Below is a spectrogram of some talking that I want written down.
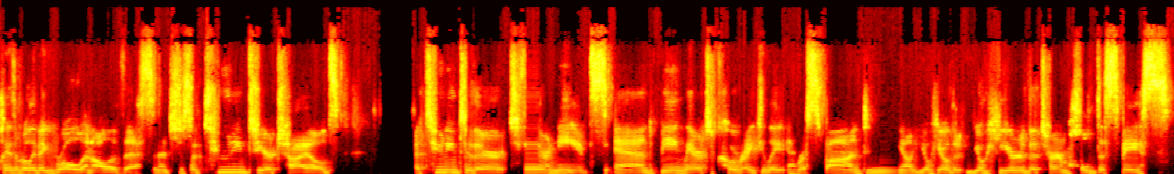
plays a really big role in all of this. And it's just attuning to your child attuning to their to their needs and being there to co-regulate and respond and you know you'll hear the, you'll hear the term hold the space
